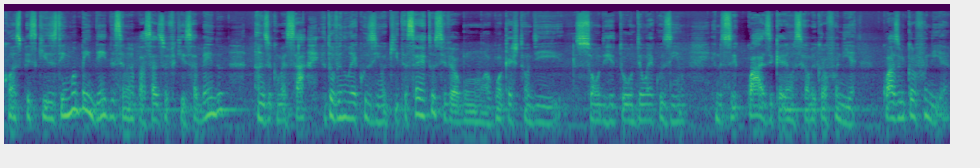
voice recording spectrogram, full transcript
com as pesquisas. Tem uma pendente da semana passada, se eu fiquei sabendo, antes de começar. Eu estou vendo um ecozinho aqui, tá certo? Se tiver algum, alguma questão de som de retorno, tem um ecozinho. Eu não sei, quase querendo ser uma microfonia. Quase microfonia.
